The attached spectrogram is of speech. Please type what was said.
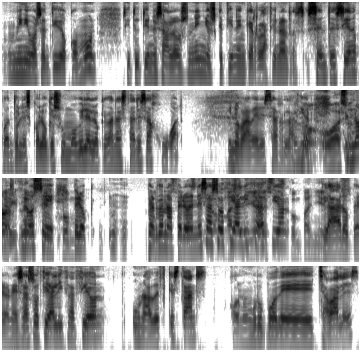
mínimo sentido común. Si tú tienes a los niños que tienen que relacionarse entre sí, en cuanto les coloques un móvil, en lo que van a estar es a jugar. Y no va a haber esa relación. Bueno, o a no, no socializarse sé, con- pero mm, perdona, pero en esa socialización, claro, pero en esa socialización, una vez que están con un grupo de chavales,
